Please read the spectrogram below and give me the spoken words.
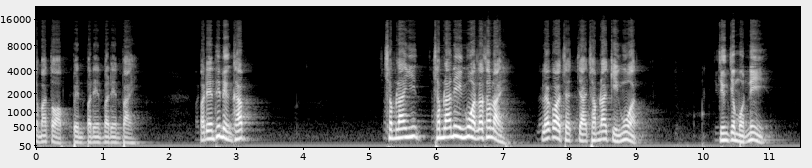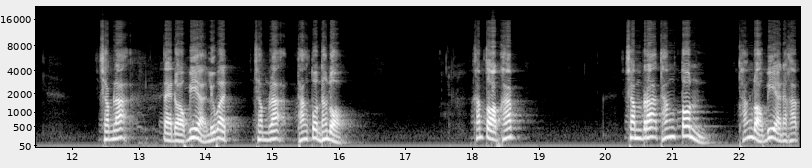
จะมาตอบเป็นประเด็นประเด็นไป ประเด็นที่หนึ่งครับชำระนี้ชำระหนี้งวดละเท่าไหร่ แล้วก็จะจะชำระกี่งวด จึงจะหมดหนี้ชำระแต่ดอกเบี้ยหรือว่าชำระทั้งต้นทั้งดอกคำตอบครับชำระทั้งต้นทั้งดอกเบี้ยนะครับ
